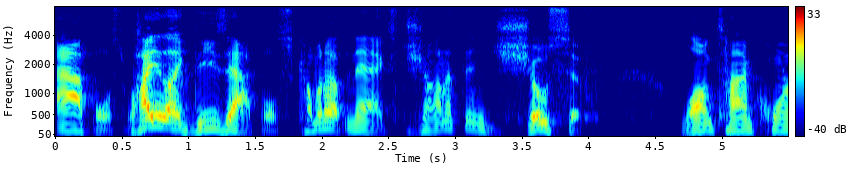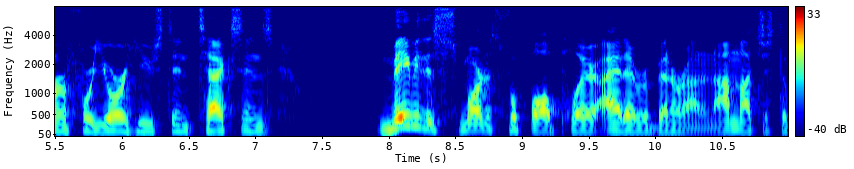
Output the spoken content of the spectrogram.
apples. Well, how you like these apples? Coming up next, Jonathan Joseph, longtime corner for your Houston Texans. Maybe the smartest football player I had ever been around, and I'm not just the,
